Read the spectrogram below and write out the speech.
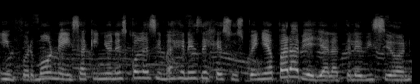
informó Neisa Quiñones con las imágenes de Jesús Peña para Viella la Televisión.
